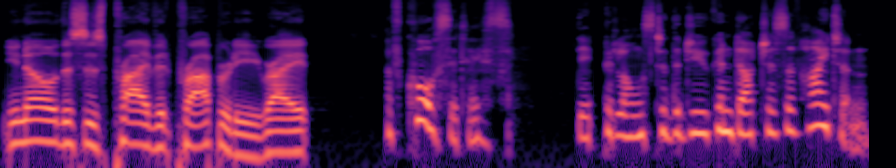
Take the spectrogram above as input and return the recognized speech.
You know, this is private property, right? Of course it is. It belongs to the Duke and Duchess of Highton.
